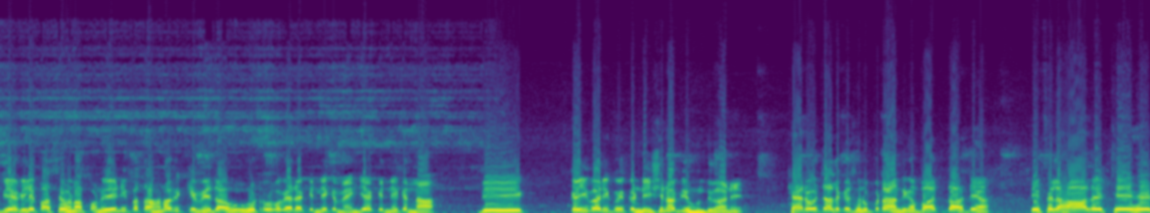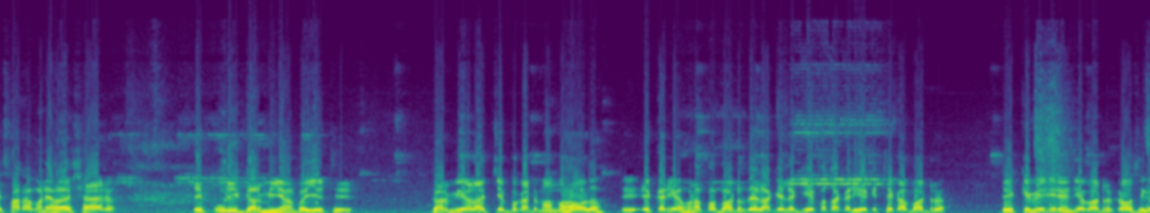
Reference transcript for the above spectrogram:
ਵੀ ਅਗਲੇ ਪਾਸੇ ਹੁਣ ਆਪਾਂ ਨੂੰ ਇਹ ਨਹੀਂ ਪਤਾ ਹਨਾ ਵੀ ਕਿਵੇਂ ਦਾ ਹੋਊ ਹੋਟਲ ਵਗੈਰਾ, ਕਿੰਨੇ ਕੁ ਮਹਿੰਗੇ ਆ, ਕਿੰਨੇ ਕੁ ਨਾ। ਵੀ ਕਈ ਵਾਰੀ ਕੋਈ ਕੰਡੀਸ਼ਨਾਂ ਵੀ ਹੁੰਦੀਆਂ ਨੇ। ਖੈਰ, ਉਹ ਚੱਲ ਕੇ ਤੁਹਾਨੂੰ ਪਟਾਉਣ ਦੀਆਂ ਬਾਅਦ 'ਚ ਦੱਸਦੇ ਆ ਤੇ ਫਿਲਹਾਲ ਇੱਥੇ ਇਹ ਸਾਰਾ ਬਣਿਆ ਹੋਇਆ ਸ਼ਹਿਰ ਤੇ ਪੂਰੀ ਗਰਮੀ ਆ ਬਈ ਇੱਥੇ। ਗਰਮੀ ਵਾਲਾ ਚਿੱਬ ਕੱਢਵਾਂ ਮਾਹੌਲ। ਤੇ ਇੱਕ ਵਾਰੀ ਹੁਣ ਆਪਾਂ ਬਾਰਡਰ ਦੇ ਲਾਗੇ ਲੱਗੀਏ ਪਤਾ ਕਰੀਏ ਕਿੱਥੇ ਕਾ ਬਾਰਡਰ ਤੇ ਕਿਵੇਂ ਦੀ ਰਹਿੰਦੀ ਆ ਬਾਰਡਰ ਕ੍ਰਾਸਿੰਗ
